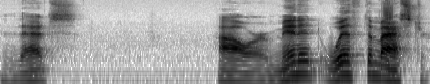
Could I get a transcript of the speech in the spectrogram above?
That's our minute with the Master.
